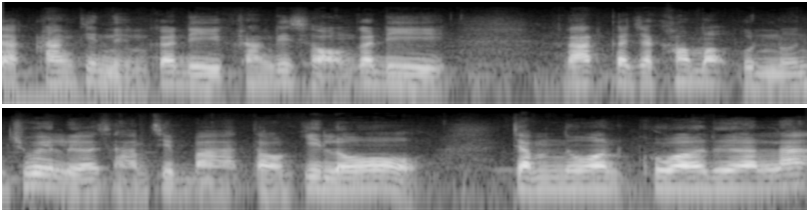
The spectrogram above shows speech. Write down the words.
จากครั้งที่ 1 ก็ดี ครั้งที่ 2 ก็ดี รัฐก็จะเข้ามาอุดหนุนช่วยเหลือ 30 บาทต่อกิโลจำนวนครัวเรือนละ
